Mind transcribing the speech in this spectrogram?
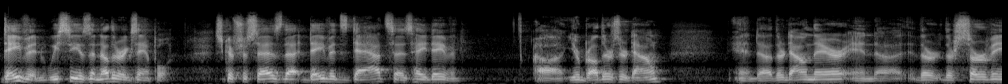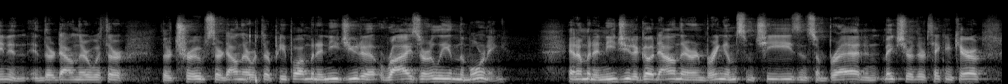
David, we see as another example. Scripture says that David's dad says, Hey, David, uh, your brothers are down and uh, they're down there and uh, they're they're serving and, and, they're down there with their their troops they're down there with their people i'm going to need you to rise early in the morning and I'm going to need you to go down there and bring them some cheese and some bread and make sure they're taken care of.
